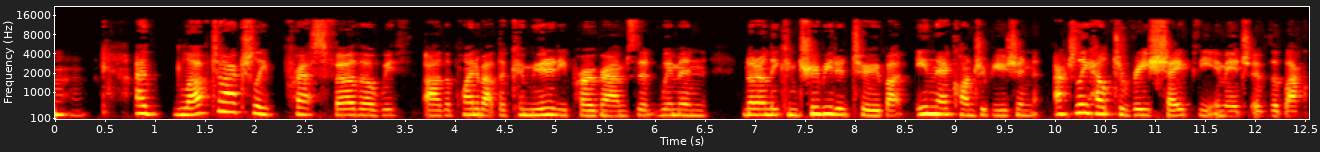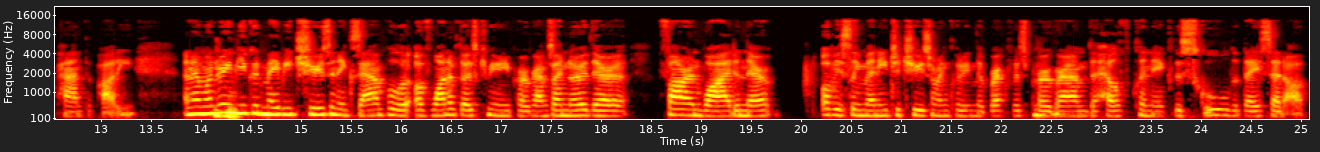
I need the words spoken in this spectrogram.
Mm-hmm. I'd love to actually press further with uh, the point about the community programs that women not only contributed to, but in their contribution actually helped to reshape the image of the Black Panther Party. And I'm wondering mm-hmm. if you could maybe choose an example of one of those community programs. I know they're far and wide, and there are obviously many to choose from, including the breakfast program, the health clinic, the school that they set up.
